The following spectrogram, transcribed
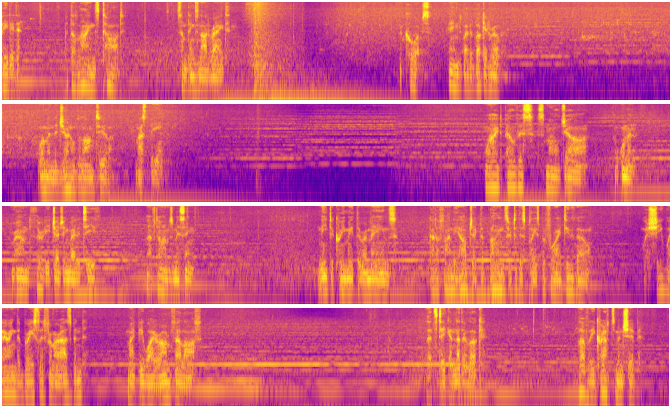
faded, but the line's taut. Something's not right. A corpse, hanged by the bucket rope. Woman the journal belonged to. Must be. Wide pelvis, small jaw. A woman. Around 30, judging by the teeth. Left arm's missing. Need to cremate the remains. Gotta find the object that binds her to this place before I do, though. Was she wearing the bracelet from her husband? Might be why her arm fell off. Let's take another look. Lovely craftsmanship,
